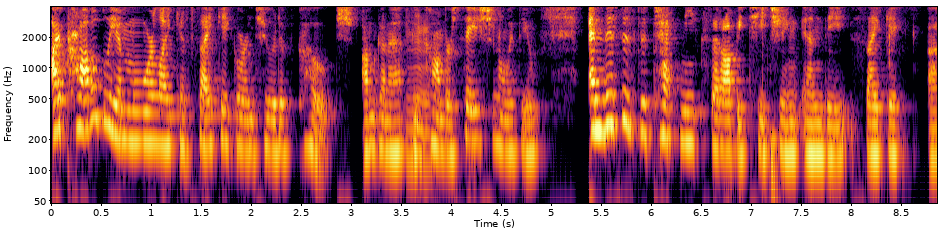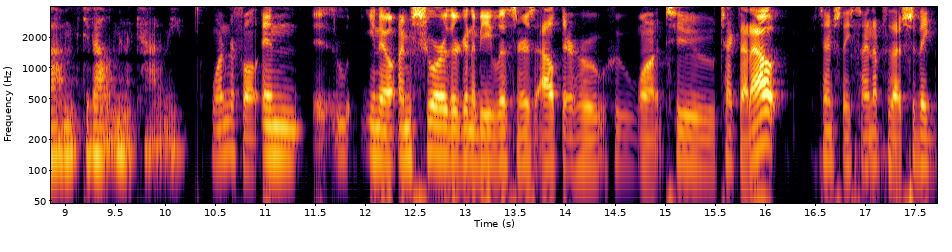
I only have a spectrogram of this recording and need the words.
I probably am more like a psychic or intuitive coach. I'm going to be conversational with you. And this is the techniques that I'll be teaching in the Psychic um, Development Academy. Wonderful. And, you know, I'm sure there are going to be listeners out there who, who want to check that out, potentially sign up for that. Should they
